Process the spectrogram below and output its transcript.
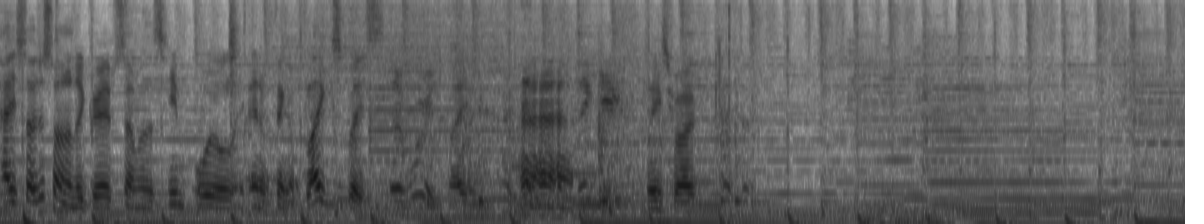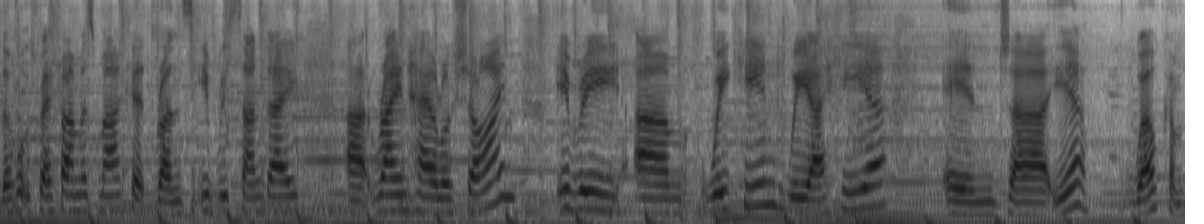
Hey, so I just wanted to grab some of this hemp oil and a thing of flakes, please. No worries. Thank you. Thanks, bro. The Hawke's Bay Farmers Market runs every Sunday, uh, rain, hail or shine. Every um, weekend we are here and uh, yeah, welcome.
